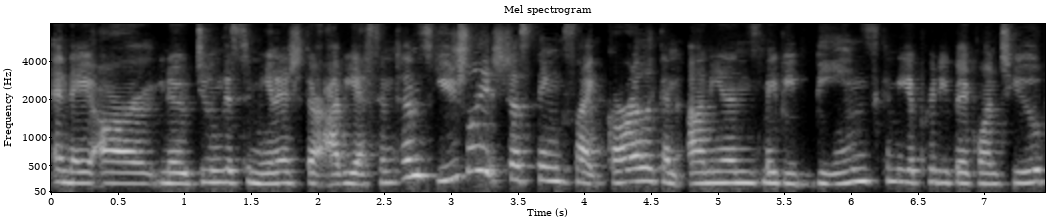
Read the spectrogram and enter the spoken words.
and they are, you know, doing this to manage their IBS symptoms, usually it's just things like garlic and onions, maybe beans can be a pretty big one too,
